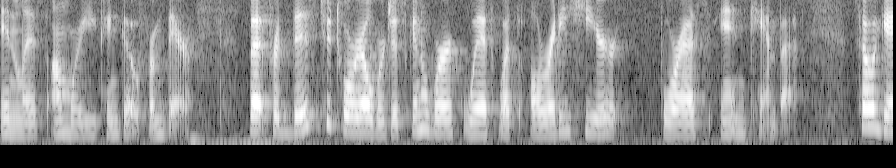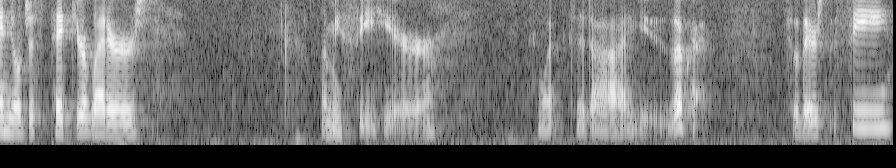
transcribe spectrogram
endless on where you can go from there. But for this tutorial, we're just gonna work with what's already here for us in Canva. So again, you'll just pick your letters. Let me see here. What did I use? Okay, so there's the C.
